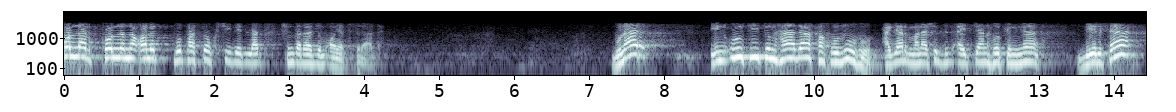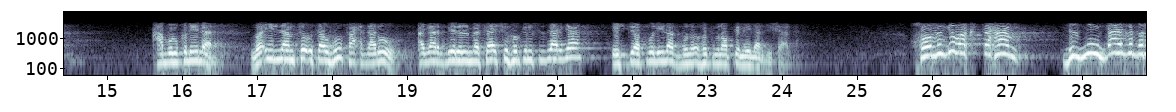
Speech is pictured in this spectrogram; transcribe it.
qo'llar qo'lini olib bu pastda o'qishlik dedilar shunda rajm oyati turardi bular agar mana shu biz aytgan hukmni bersa qabul qilinglar. Agar berilmasa shu hukm sizlarga ehtiyot bo'linglar buni hukmini olib kelmanglar deyishardi. Hozirgi vaqtda ham bizning ba'zi bir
